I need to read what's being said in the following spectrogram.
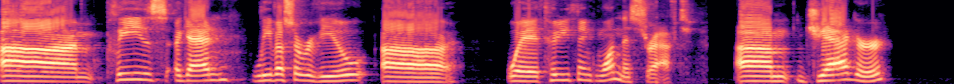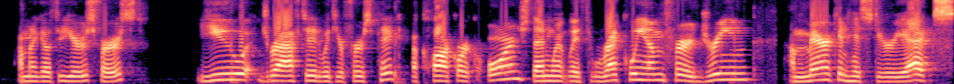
um, please again leave us a review uh, with who you think won this draft. Um, Jagger, I'm gonna go through yours first. You drafted with your first pick a Clockwork Orange, then went with Requiem for a Dream, American History X,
